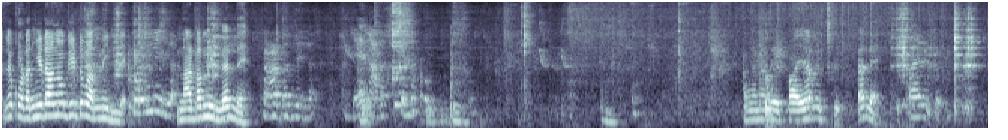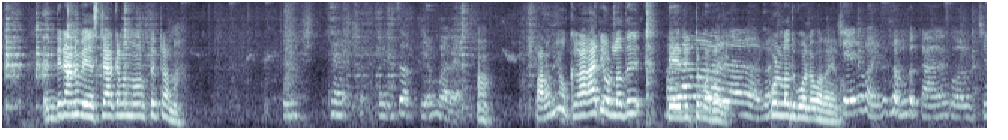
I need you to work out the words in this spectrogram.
അല്ല കുടഞ്ഞിടാൻ നോക്കിയിട്ട് വന്നില്ലേ. നടന്നില്ലല്ലേ? നടന്നില്ല പക്ഷേ നടക്കുന്നുണ്ട് അങ്ങനെ അതെ പയറിട്ട് അല്ലേ? പയറിട്ട്. എന്തിനാണ് വേസ്റ്റ് ആക്കണം എന്ന് ഓർത്തിട്ടാണ് പറയാം. ആ പറഞ്ഞു കാര്യമുള്ളത് നേരിട്ട് പറയാം. പറയാം കാലം കുറച്ച്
